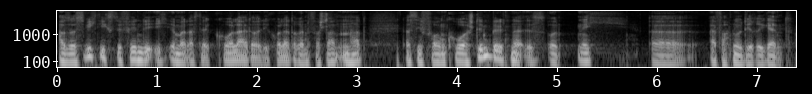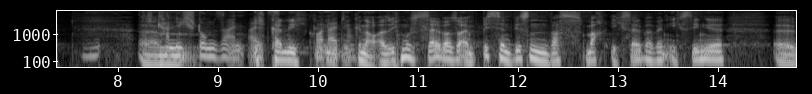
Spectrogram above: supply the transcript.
Also das Wichtigste finde ich immer, dass der Chorleiter oder die Chorleiterin verstanden hat, dass sie vor dem Chor Stimmbildner ist und nicht äh, einfach nur Dirigent. Ich kann nicht stumm sein als ich kann nicht, Chorleiter. Genau, also ich muss selber so ein bisschen wissen, was mache ich selber, wenn ich singe, äh,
